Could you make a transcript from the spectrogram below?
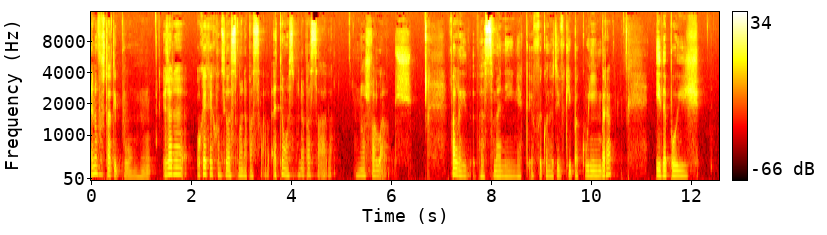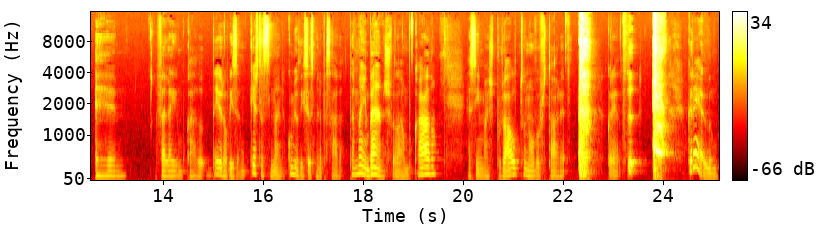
eu não vou estar tipo. Já o que é que aconteceu a semana passada? Então, a semana passada nós falámos Falei da semaninha que foi quando eu tive que ir para Coimbra e depois uh, falei um bocado da Eurovisão, que esta semana, como eu disse a semana passada, também vamos falar um bocado, assim mais por alto, não vou estar. Credo. Credo,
